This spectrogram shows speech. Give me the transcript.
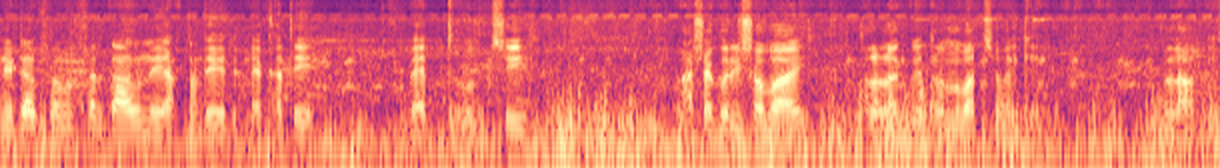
নেটওয়ার্ক সমস্যার কারণে আপনাদের দেখাতে ব্যর্থ হচ্ছি। আশা করি সবাই ভালো লাগবে। ধন্যবাদ সবাইকে। আল্লাহ হাফেজ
